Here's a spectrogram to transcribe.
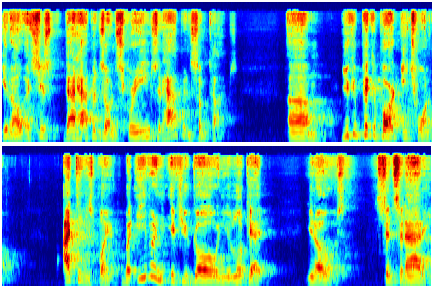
you know, it's just that happens on screens. It happens sometimes. Um, you can pick apart each one of them. I think he's playing, but even if you go and you look at, you know, Cincinnati,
